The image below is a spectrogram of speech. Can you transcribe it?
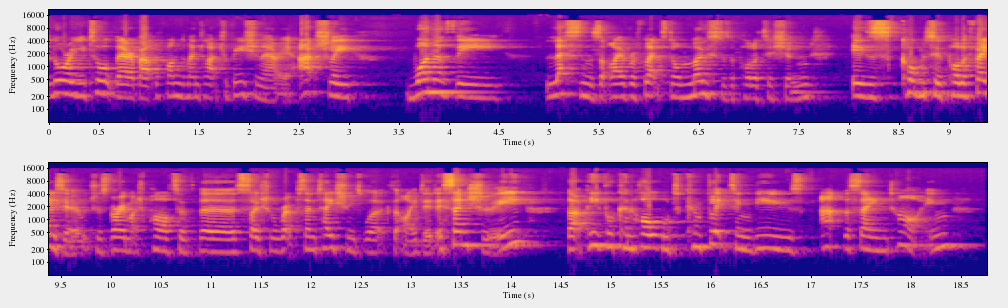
Laura, you talked there about the fundamental attribution error. Actually, one of the lessons that I've reflected on most as a politician is cognitive polyphasia, which was very much part of the social representations work that I did. Essentially, that people can hold conflicting views at the same time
